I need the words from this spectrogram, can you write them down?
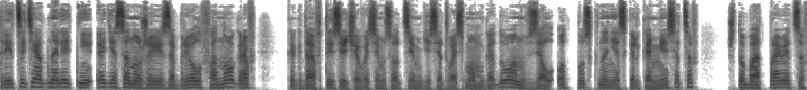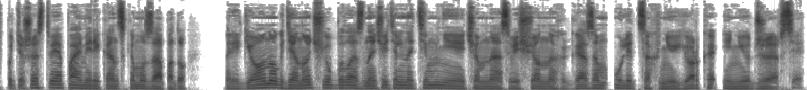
31-летний Эдисон уже изобрел фонограф, когда в 1878 году он взял отпуск на несколько месяцев, чтобы отправиться в путешествие по американскому западу, региону, где ночью было значительно темнее, чем на освещенных газом улицах Нью-Йорка и Нью-Джерси.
